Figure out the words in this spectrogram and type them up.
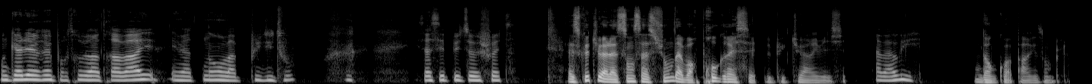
on galérait pour trouver un travail et maintenant, on va plus du tout. et ça, c'est plutôt chouette. Est-ce que tu as la sensation d'avoir progressé depuis que tu es arrivé ici? Ah bah oui. Dans quoi, par exemple?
